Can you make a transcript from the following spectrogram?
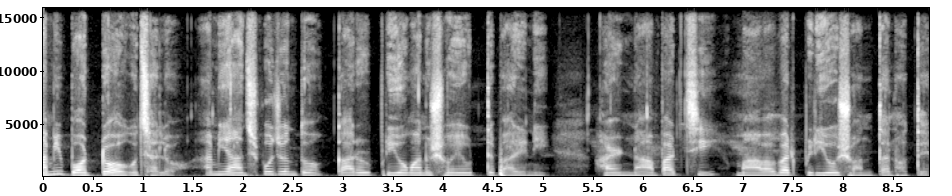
আমি বড্ড অগোছালো। আমি আজ পর্যন্ত কারোর প্রিয় মানুষ হয়ে উঠতে পারিনি। আর না পারছি মা বাবার প্রিয় সন্তান হতে।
